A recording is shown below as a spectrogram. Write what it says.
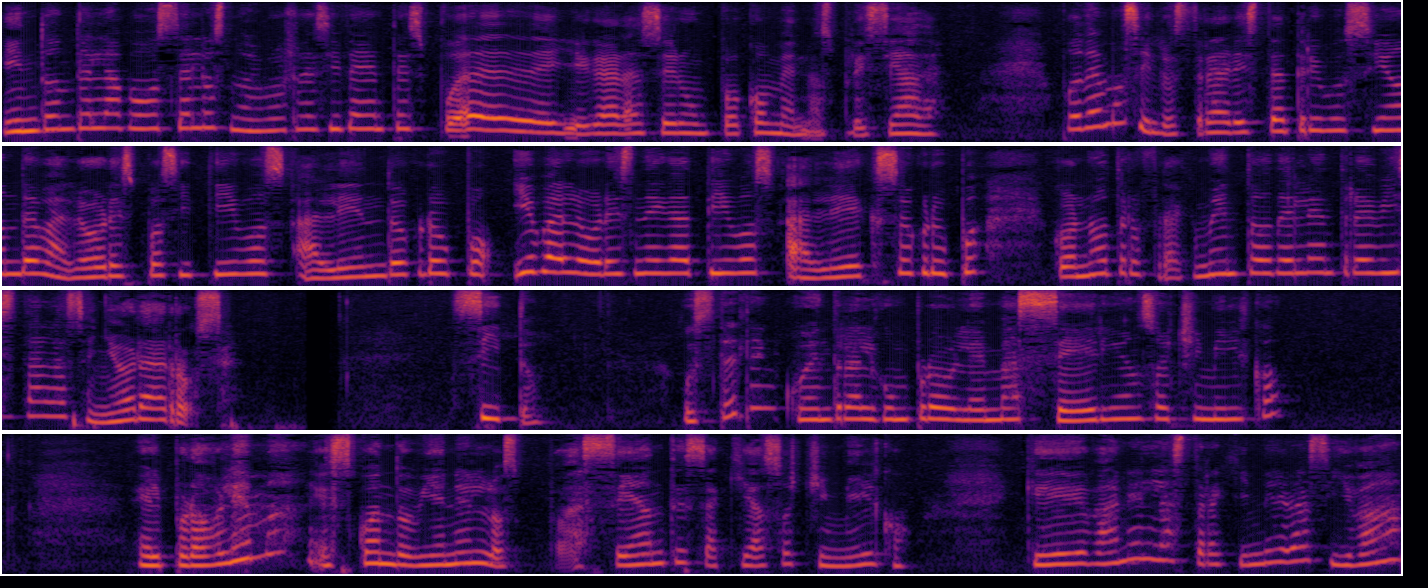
en donde la voz de los nuevos residentes puede llegar a ser un poco menospreciada. Podemos ilustrar esta atribución de valores positivos al endogrupo y valores negativos al exogrupo con otro fragmento de la entrevista a la señora Rosa. Cito ¿Usted encuentra algún problema serio en Xochimilco? El problema es cuando vienen los paseantes aquí a Xochimilco, que van en las trajineras y van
